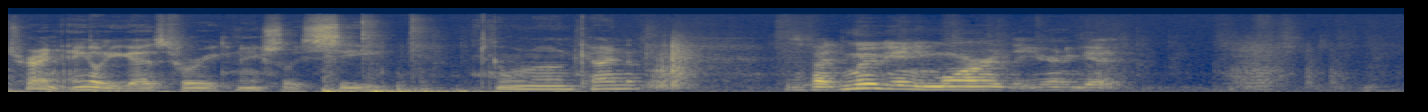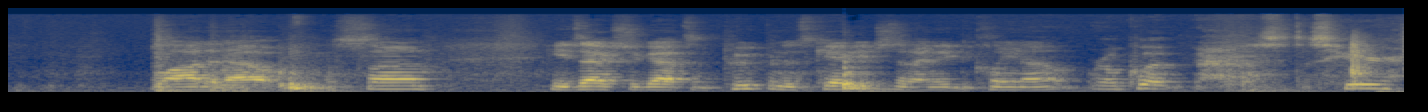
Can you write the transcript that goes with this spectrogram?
Try and angle you guys to where you can actually see what's going on, kind of. 'Cause if I move you anymore, that you're gonna get blotted out from the sun. He's actually got some poop in his cage that I need to clean out real quick. This here.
